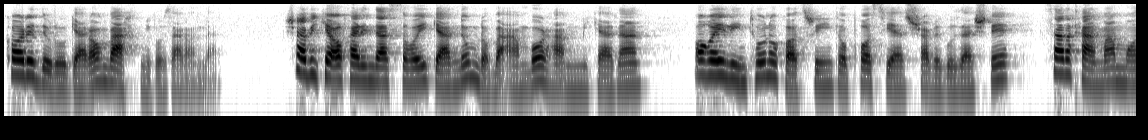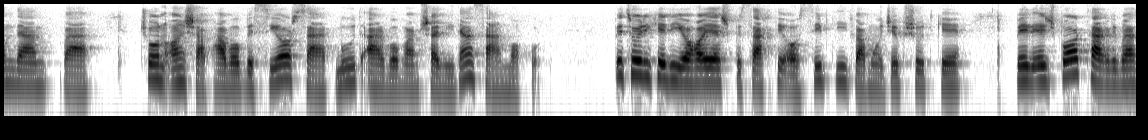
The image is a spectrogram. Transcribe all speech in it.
کار دروگران وقت میگذراندند. شبی که آخرین دسته های گندم را به انبار هم می‌کردند آقای لینتون و کاترین تا پاسی از شب گذشته سر خرمن ماندند و چون آن شب هوا بسیار سرد بود اربابم شدیدا سرما خورد. به طوری که ریاهایش به سختی آسیب دید و موجب شد که به اجبار تقریبا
